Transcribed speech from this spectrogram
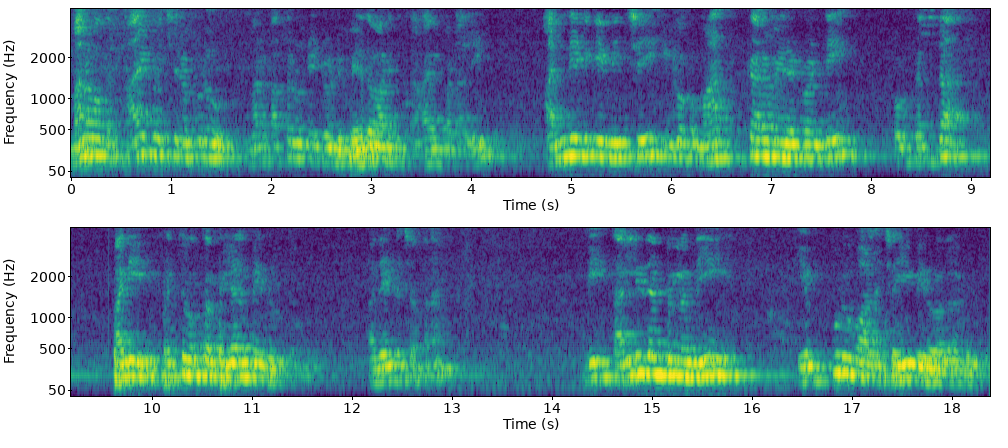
మనం ఒక స్థాయికి వచ్చినప్పుడు మన పక్కన ఉండేటువంటి పేదవాడికి సహాయపడాలి. అన్నిటికీ మించి ఇంకొక మహత్కరమైనటువంటి ఒక పెద్ద పని ప్రతి ఒక్క పిల్లల మీద ఉంటుంది. అదేంటో చెప్పన? మీ తల్లిదండ్రులని ఎప్పుడు ఎప్పుడు వాళ్ళ చెయ్యి మీరు వదలకూడదు.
